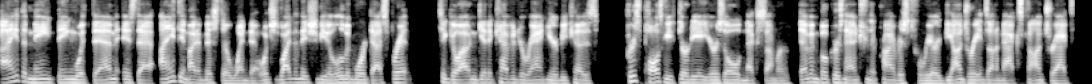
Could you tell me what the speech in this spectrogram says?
I think the main thing with them is that I think they might have missed their window, which is why then they should be a little bit more desperate to go out and get a Kevin Durant here because Chris Paul's going to be 38 years old next summer. Devin Booker's not entering the prime of his career. DeAndre Ayton's on a max contract.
